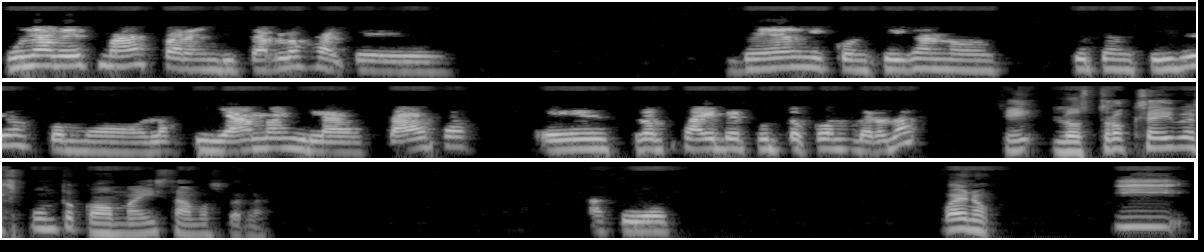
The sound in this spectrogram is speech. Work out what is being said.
Una vez más, para invitarlos a que vean y consigan los utensilios como las pijamas y las tazas, es trucksaver.com, ¿verdad? Sí, los trucksavers.com, ahí estamos, ¿verdad? Así es. Bueno, y,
